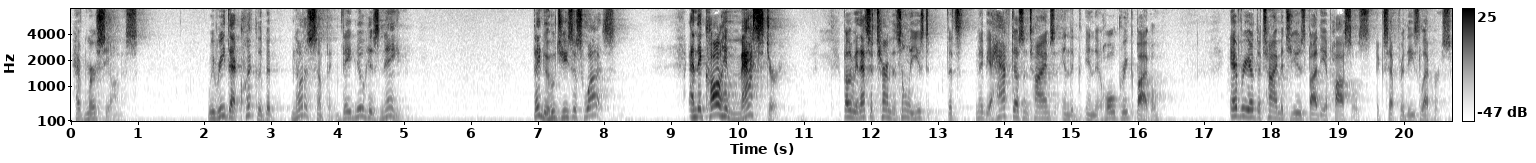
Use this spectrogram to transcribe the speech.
have mercy on us. We read that quickly, but notice something. They knew his name, they knew who Jesus was. And they call him master. By the way, that's a term that's only used, that's maybe a half dozen times in the, in the whole Greek Bible. Every other time it's used by the apostles, except for these lepers.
